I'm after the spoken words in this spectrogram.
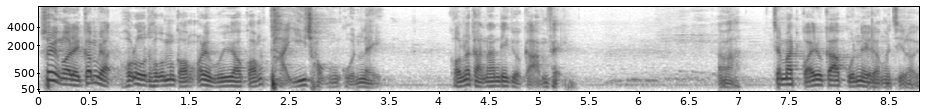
雖然我哋今日好老土咁講，我哋會有講體重管理，講得簡單啲叫減肥，係嘛？即係乜鬼都加管理兩個字落嘅。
